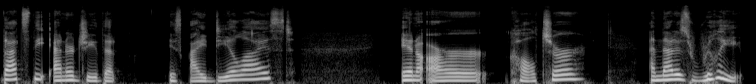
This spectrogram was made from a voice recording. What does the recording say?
that's the energy that is idealized in our culture. And that is really,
